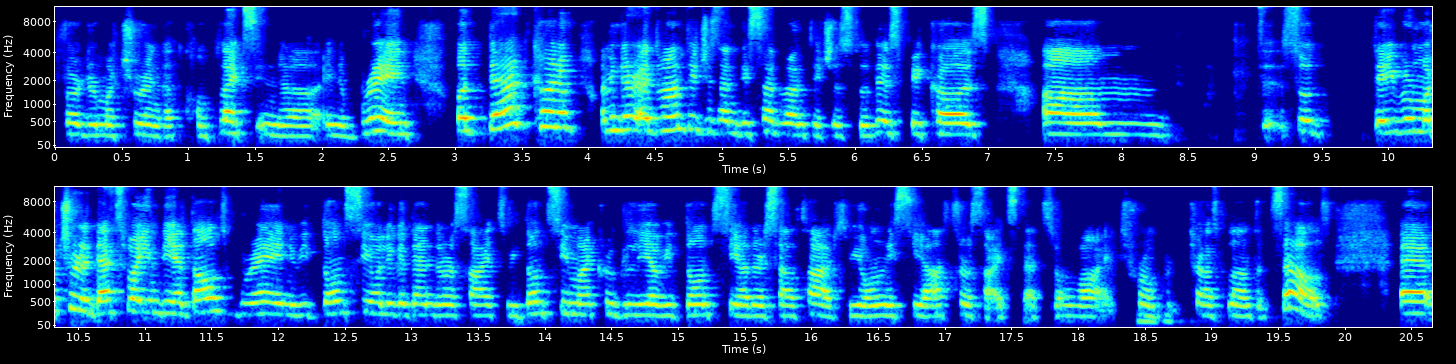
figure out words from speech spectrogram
further mature and got complex in the in the brain but that kind of i mean there are advantages and disadvantages to this because um so they were mature that's why in the adult brain we don't see oligodendrocytes we don't see microglia we don't see other cell types we only see astrocytes that survived from mm-hmm. transplanted cells uh,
